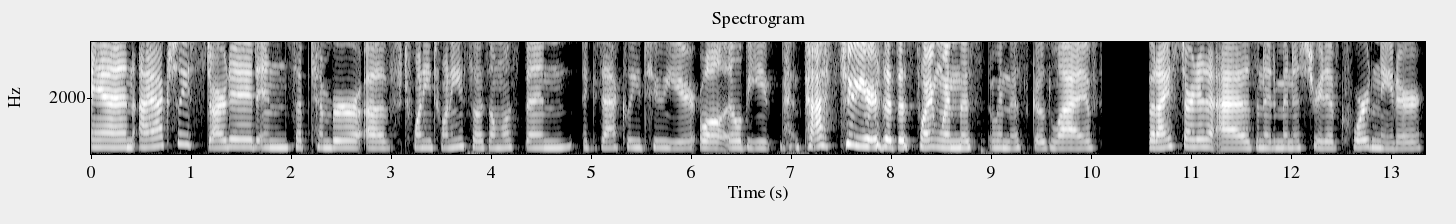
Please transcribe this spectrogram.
And I actually started in September of 2020, so it's almost been exactly two years. Well, it'll be past two years at this point when this when this goes live. But I started as an administrative coordinator,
